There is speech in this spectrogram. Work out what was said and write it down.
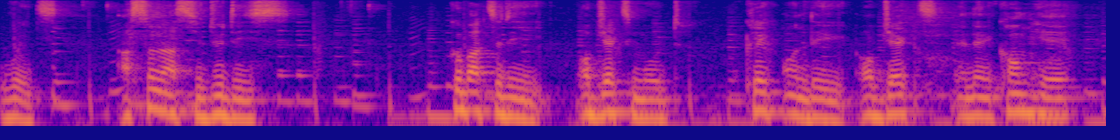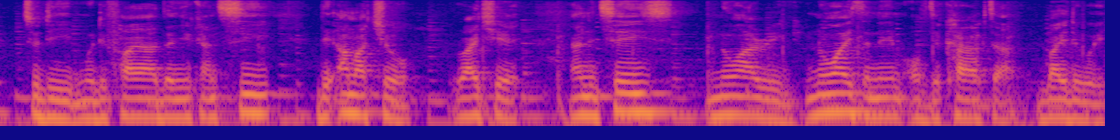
weight as soon as you do this go back to the object mode click on the object and then come here to the modifier then you can see the armature right here and it says Noah rig. Noah is the name of the character by the way.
